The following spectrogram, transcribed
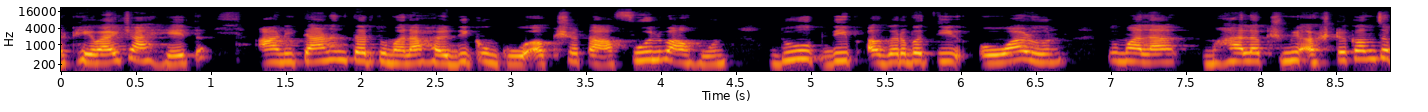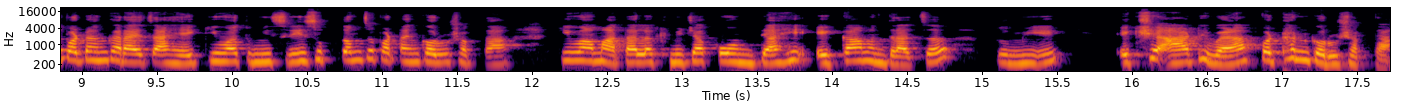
ठेवायच्या आहेत आणि त्यानंतर तुम्हाला हळदी कुंकू अक्षता फूल वाहून धूप दीप अगरबत्ती ओवाळून तुम्हाला महालक्ष्मी अष्टकमचं पठण करायचं आहे किंवा तुम्ही श्री सुक्तमचं पठण करू शकता किंवा माता लक्ष्मीच्या कोणत्याही एका मंत्राचं तुम्ही एकशे आठ वेळा पठण करू शकता.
